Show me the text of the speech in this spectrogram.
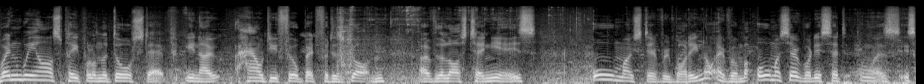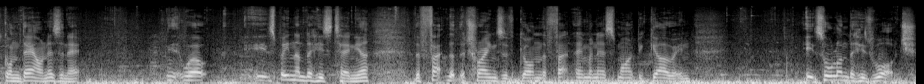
when we ask people on the doorstep, you know, how do you feel Bedford has gotten over the last 10 years? Almost everybody, not everyone, but almost everybody has said, well, it's, it's gone down, isn't it? Well, it's been under his tenure. The fact that the trains have gone, the fact M&S might be going, it's all under his watch.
